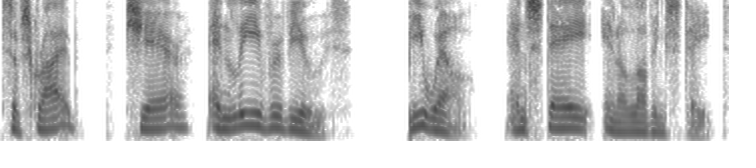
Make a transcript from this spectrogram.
subscribe, share, and leave reviews. Be well and stay in a loving state.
